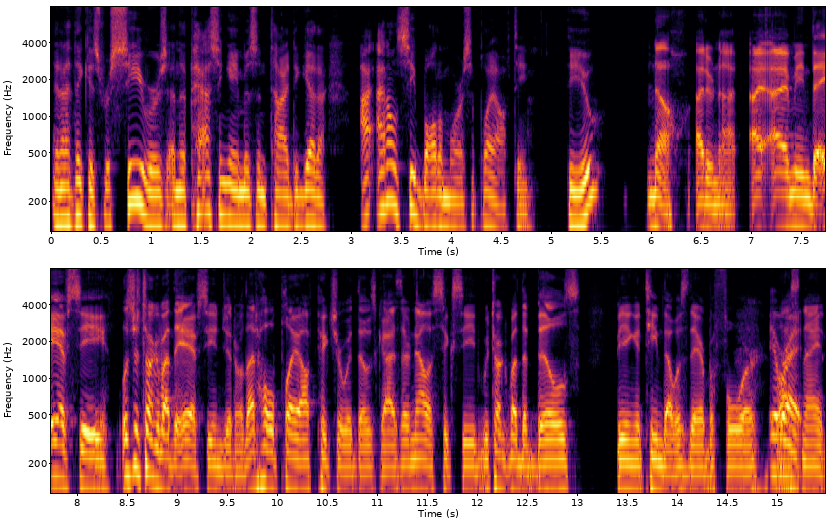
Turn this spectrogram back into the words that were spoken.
and I think his receivers and the passing game isn't tied together. I, I don't see Baltimore as a playoff team. Do you? No, I do not. I, I mean, the AFC, let's just talk about the AFC in general. That whole playoff picture with those guys, they're now the sixth seed. We talked about the Bills being a team that was there before Yeah, last right. night.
